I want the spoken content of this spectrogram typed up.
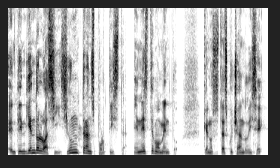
entendiéndolo así, si un transportista en este momento que nos está escuchando dice,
